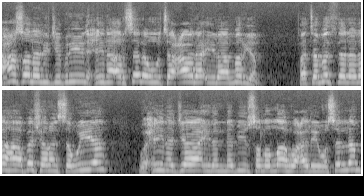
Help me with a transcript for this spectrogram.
حصل لجبريل حين أرسله تعالى إلى مريم. فتمثل لها بشرا سويا وحين جاء إلى النبي صلى الله عليه وسلم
